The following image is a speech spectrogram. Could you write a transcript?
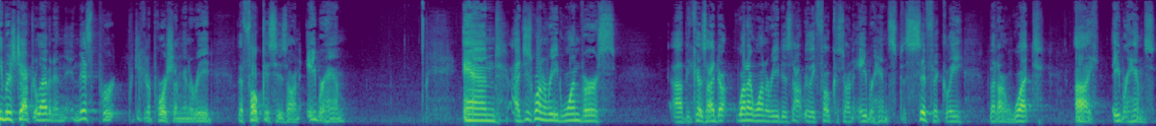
Hebrews chapter 11, and in this particular portion I'm going to read, the focus is on Abraham. And I just want to read one verse uh, because I don't, what I want to read is not really focused on Abraham specifically, but on what uh, Abraham's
